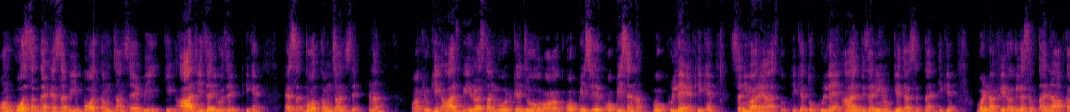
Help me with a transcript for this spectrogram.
और हो सकता है ऐसा भी, बहुत कम चांस है भी कि आज ही जारी हो जाए, ठीक है? ऐसा बहुत कम चांस है है ना? क्योंकि आज भी राजस्थान बोर्ड के जो ऑफ़िस ऑफ़िस है ना, वो खुले हैं, ठीक है? शनिवार है आज तो ठीक है? तो खुले हैं, आज भी जारी हो किया जा सकता है, ठीक है? वरना फिर अगला सप्ताह है ना आपका,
